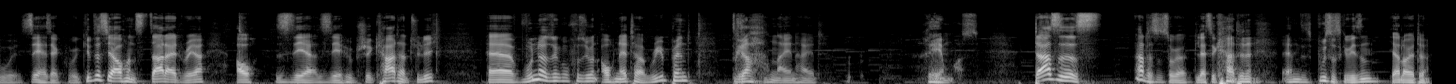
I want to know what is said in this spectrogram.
cool. Sehr, sehr cool. Gibt es ja auch in Starlight Rare. Auch sehr, sehr hübsche Karte natürlich. Äh, Wundersynchrofusion, auch netter Reprint. Dracheneinheit. Remus. Das ist... Ah, das ist sogar die letzte Karte ähm, des Boosters gewesen. Ja, Leute.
